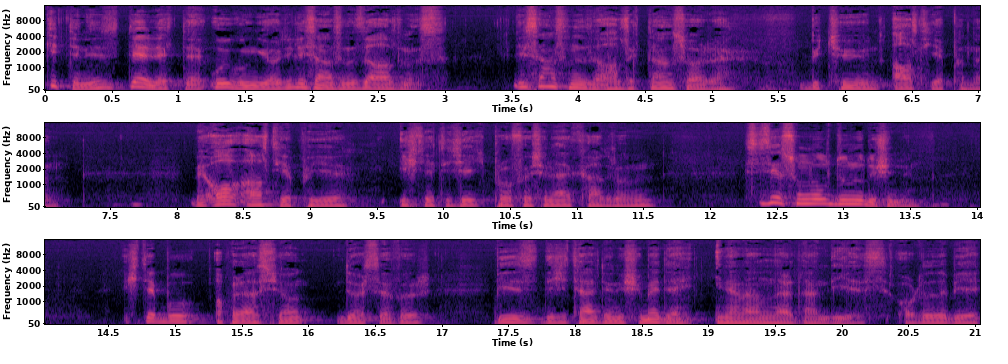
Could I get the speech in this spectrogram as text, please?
Gittiniz, devlette uygun gördü, lisansınızı aldınız. Lisansınızı aldıktan sonra bütün altyapının ve o altyapıyı işletecek profesyonel kadronun size sunulduğunu düşünün. İşte bu operasyon 4.0 biz dijital dönüşüme de inananlardan değiliz. Orada da bir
